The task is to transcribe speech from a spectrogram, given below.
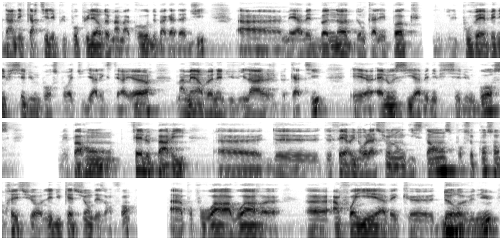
d'un des quartiers les plus populaires de Mamako, de Bagadadji, euh, mais avait de bonnes notes. Donc, à l'époque, il pouvait bénéficier d'une bourse pour étudier à l'extérieur. Ma mère venait du village de Kati et euh, elle aussi a bénéficié d'une bourse. Mes parents ont fait le pari euh, de, de, faire une relation longue distance pour se concentrer sur l'éducation des enfants, euh, pour pouvoir avoir euh, un foyer avec euh, deux revenus.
